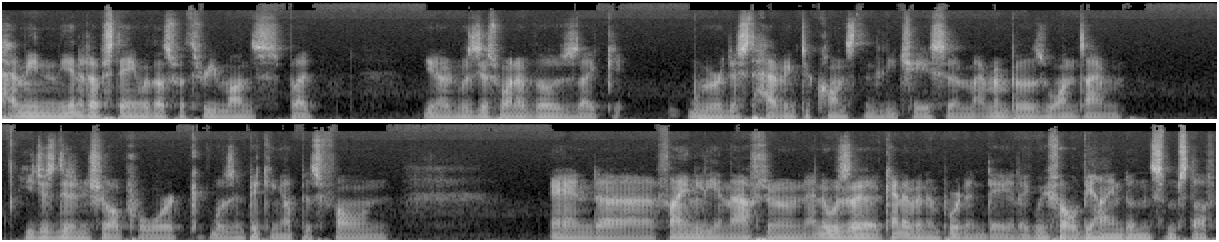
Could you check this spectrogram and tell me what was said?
I mean, he ended up staying with us for three months, but you know, it was just one of those like we were just having to constantly chase him. I remember there was one time he just didn't show up for work, wasn't picking up his phone. And uh, finally in the afternoon, and it was a kind of an important day, like we fell behind on some stuff.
